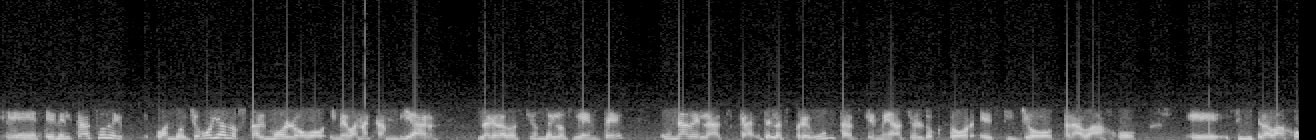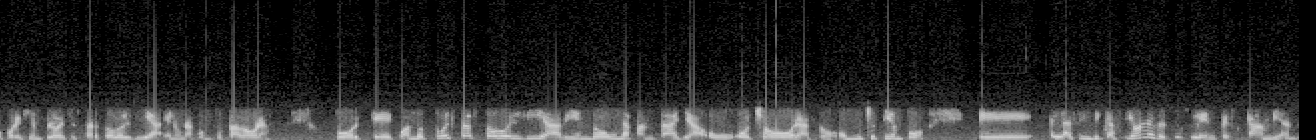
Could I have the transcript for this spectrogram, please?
Eh, en el caso de cuando yo voy al oftalmólogo y me van a cambiar la graduación de los lentes, una de las de las preguntas que me hace el doctor es si yo trabajo, eh, si mi trabajo, por ejemplo, es estar todo el día en una computadora. Porque cuando tú estás todo el día viendo una pantalla o ocho horas o mucho tiempo, eh, las indicaciones de tus lentes cambian,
